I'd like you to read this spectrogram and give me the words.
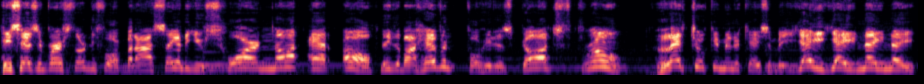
He says in verse 34, But I say unto you, swear not at all, neither by heaven, for it is God's throne let your communication be yea, yea, nay, nay,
